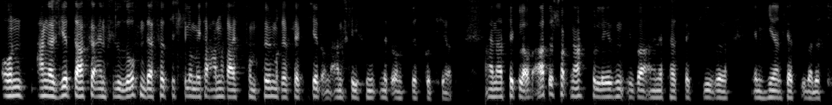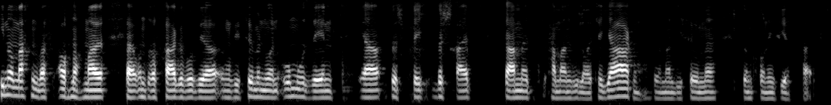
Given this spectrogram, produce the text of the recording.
und engagiert dafür einen Philosophen, der 40 Kilometer anreist, zum Film reflektiert und anschließend mit uns diskutiert. Ein Artikel auf Arteschock nachzulesen über eine Perspektive im Hier und Jetzt über das Kino machen, was auch nochmal bei unserer Frage, wo wir irgendwie Filme nur in Omu sehen, er besprich, beschreibt, damit kann man die Leute jagen, wenn man die Filme synchronisiert zeigt.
